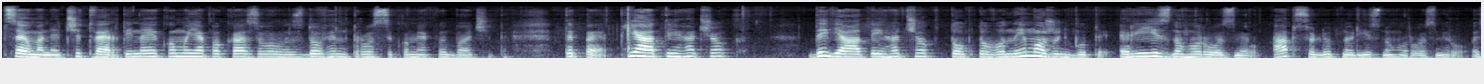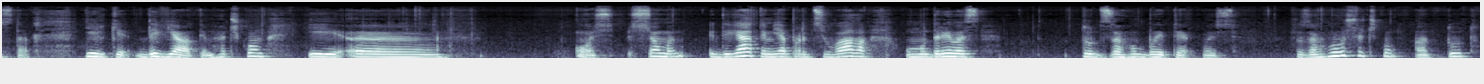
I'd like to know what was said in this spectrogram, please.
Це у мене четвертий, на якому я показувала з довгим тросиком, як ви бачите. Тепер п'ятий гачок, дев'ятий гачок. Тобто вони можуть бути різного розміру, абсолютно різного розміру. Ось так. Тільки дев'ятим гачком і е, ось сьомим і дев'ятим я працювала, умудрилась тут загубити ось заглушечку, а тут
